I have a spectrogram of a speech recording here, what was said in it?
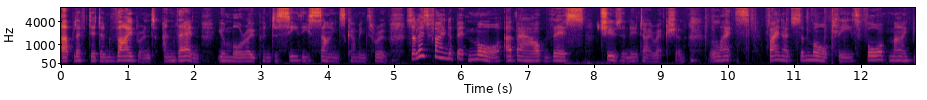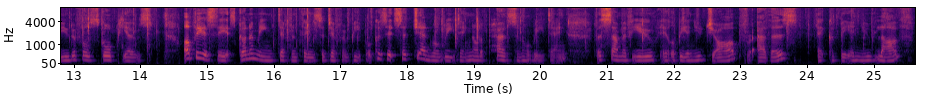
uplifted and vibrant, and then you're more open to see these signs coming through. So let's find a bit more about this choose a new direction. Let's find out some more, please, for my beautiful Scorpios. Obviously, it's going to mean different things to different people because it's a general reading, not a personal reading. For some of you, it'll be a new job. For others, it could be a new love.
